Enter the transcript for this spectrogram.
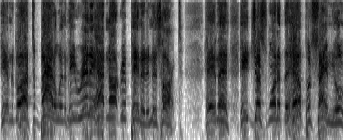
him to go out to battle with him. He really had not repented in his heart. Amen. He just wanted the help of Samuel.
